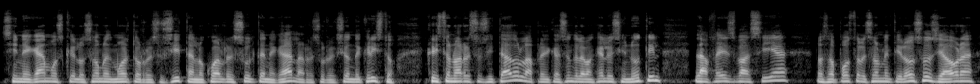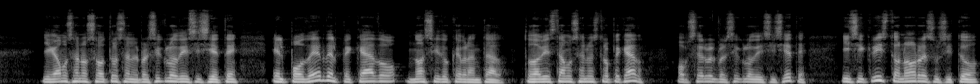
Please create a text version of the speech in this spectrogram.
Si negamos que los hombres muertos resucitan, lo cual resulta negar la resurrección de Cristo. Cristo no ha resucitado, la predicación del Evangelio es inútil, la fe es vacía, los apóstoles son mentirosos y ahora llegamos a nosotros en el versículo 17, el poder del pecado no ha sido quebrantado. Todavía estamos en nuestro pecado. Observa el versículo 17. Y si Cristo no resucitó,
